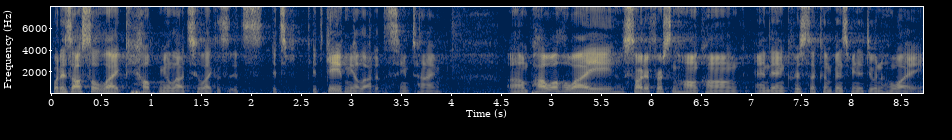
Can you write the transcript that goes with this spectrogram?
but it's also like helped me a lot too. Like it's, it's, it's it gave me a lot at the same time. Um, Powwow Hawaii started first in Hong Kong, and then Krista convinced me to do it in Hawaii.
